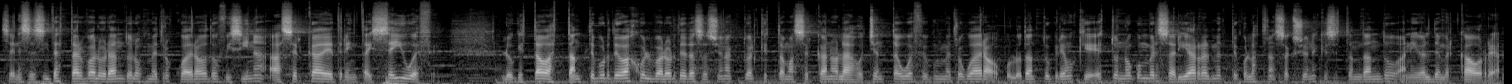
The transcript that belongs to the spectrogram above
se necesita estar valorando los metros cuadrados de oficina a cerca de 36 UF, lo que está bastante por debajo del valor de tasación actual que está más cercano a las 80 UF por metro cuadrado. Por lo tanto, creemos que esto no conversaría realmente con las transacciones que se están dando a nivel de mercado real.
